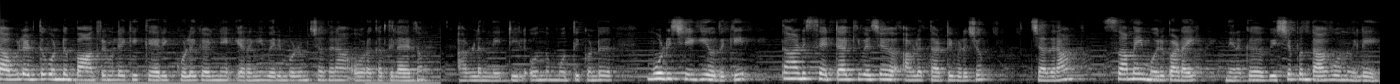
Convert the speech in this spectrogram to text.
ടവൽ എടുത്തുകൊണ്ട് ബാത്റൂമിലേക്ക് കയറി കുളി കഴിഞ്ഞ് ഇറങ്ങി വരുമ്പോഴും ചന്ദന ഉറക്കത്തിലായിരുന്നു. അവളെ നെറ്റിയിൽ ഒന്ന് മുത്തിക്കൊണ്ട് മുടി ചീകി ഒതുക്കി താടി സെറ്റാക്കി വെച്ച് അവളെ തട്ടി വിളിച്ചു. ചന്ദ്ര സമയം ഒരുപാടായി. നിനക്ക് വിശപ്പും ദാഹമൊന്നുമില്ലേ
